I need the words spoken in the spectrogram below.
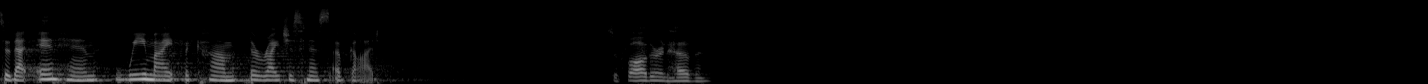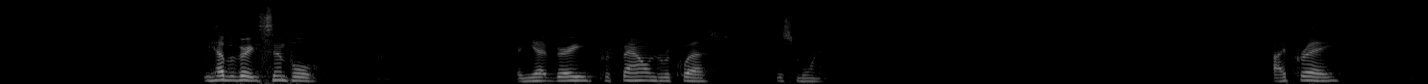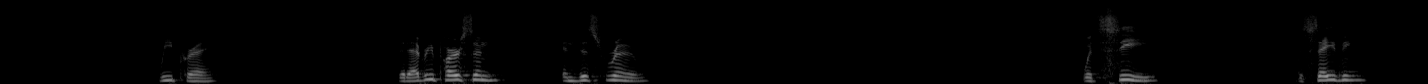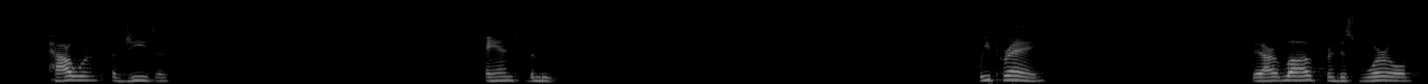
so that in him we might become the righteousness of God. So, Father in heaven, we have a very simple and yet very profound request this morning. I pray, we pray, that every person in this room would see the saving power of Jesus and believe. We pray that our love for this world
